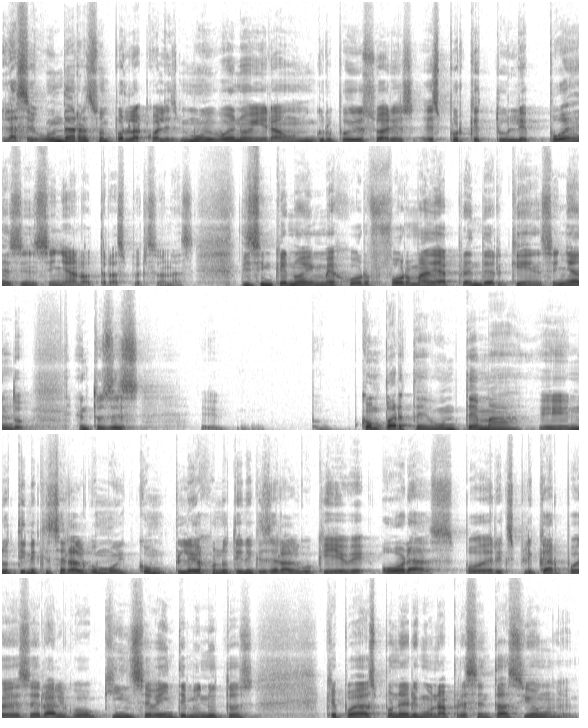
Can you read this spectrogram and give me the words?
La segunda razón por la cual es muy bueno ir a un grupo de usuarios es porque tú le puedes enseñar a otras personas. Dicen que no hay mejor forma de aprender que enseñando. Entonces, eh, comparte un tema, eh, no tiene que ser algo muy complejo, no tiene que ser algo que lleve horas poder explicar, puede ser algo 15, 20 minutos que puedas poner en una presentación,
